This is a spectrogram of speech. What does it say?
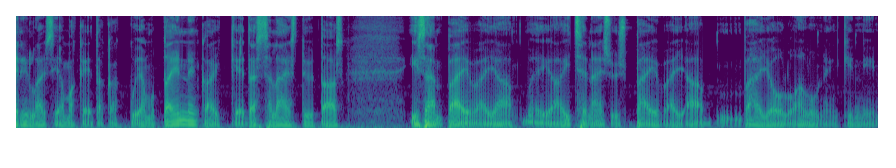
erilaisia makeita kakkuja, mutta ennen kaikkea tässä lähestyy taas isänpäivä ja, ja itsenäisyyspäivä ja vähän joulualunenkin, niin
